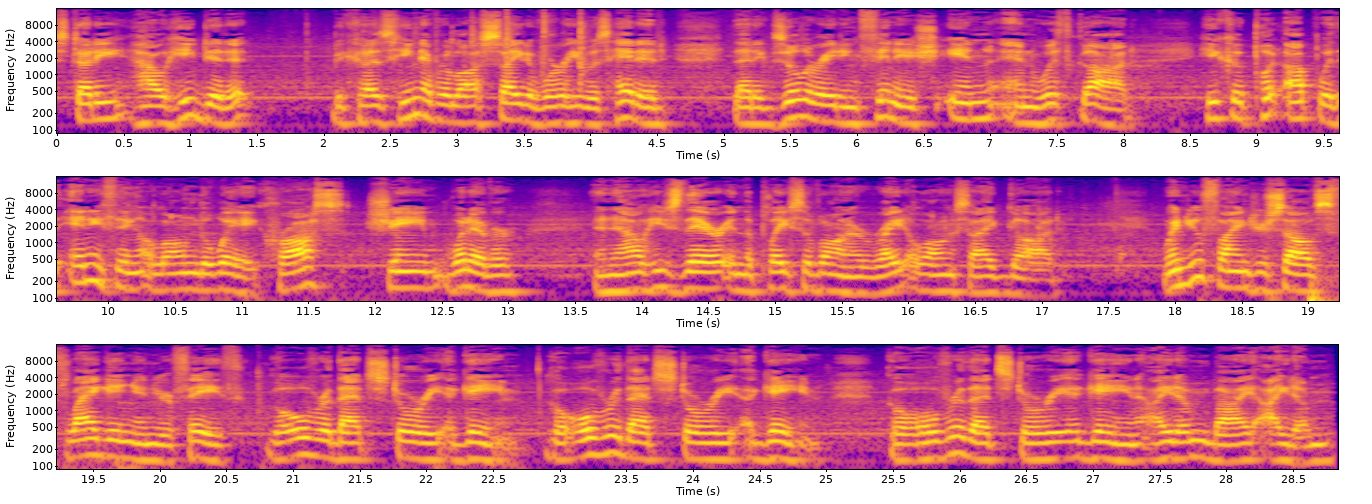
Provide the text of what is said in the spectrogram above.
Study how he did it because he never lost sight of where he was headed, that exhilarating finish in and with God. He could put up with anything along the way cross, shame, whatever, and now he's there in the place of honor right alongside God. When you find yourselves flagging in your faith, go over that story again. Go over that story again. Go over that story again, item by item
